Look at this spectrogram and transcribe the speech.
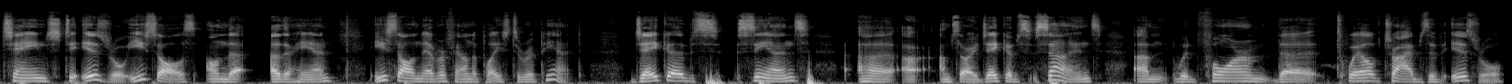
changed to Israel. Esau's, on the other hand, Esau never found a place to repent. Jacob's sins uh, uh, I'm sorry, Jacob's sons um, would form the 12 tribes of Israel,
